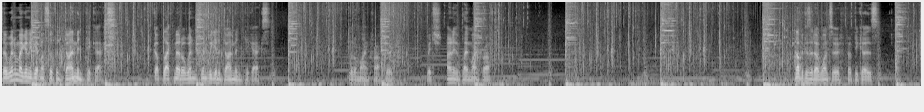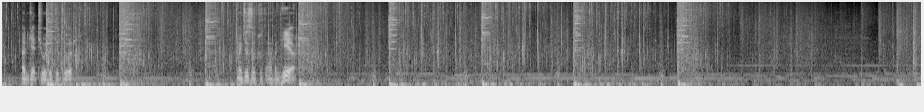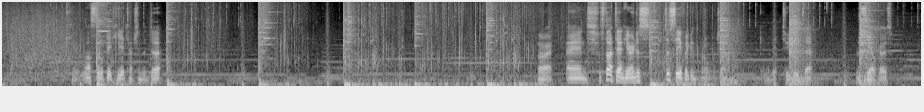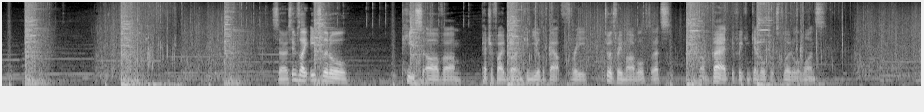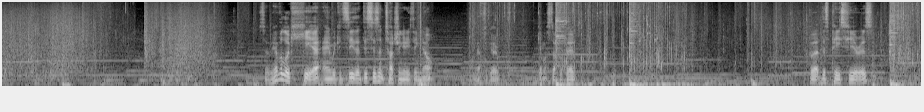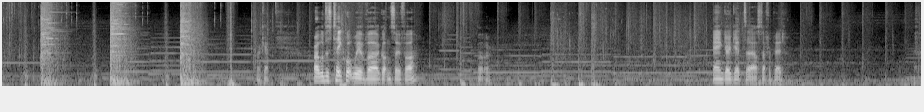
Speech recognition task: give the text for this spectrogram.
So when am I going to get myself a diamond pickaxe? Got black metal. When when do we get a diamond pickaxe? Little Minecraft joke. Which, I don't even play Minecraft. Not because I don't want to, but because I'd get too addicted to it. I mean, just look what happened here. Little bit here, touching the dirt. Alright, and we'll start down here and just just see if we can... Oh, watch out. Getting a bit too deep there. We'll just see how it goes. So, it seems like each little piece of um, petrified bone can yield about three, two or three marbles. So that's not bad if we can get it all to explode all at once. So we have a look here, and we can see that this isn't touching anything now. I have to go get my stuff prepared. But this piece here is. Alright, we'll just take what we've uh, gotten so far. Uh-oh. And go get uh, our stuff repaired.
